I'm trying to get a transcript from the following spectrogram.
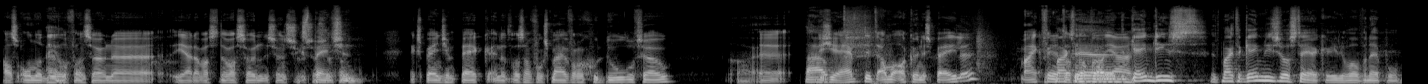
Als onderdeel Oh. van zo'n... eh, ja, dat was, dat was zo'n... zo'n Expansion. expansion pack. En dat was dan volgens mij voor een goed doel of zo. Eh, Nou, dus je hebt dit allemaal al kunnen spelen. Maar ik vind het maakt alsnog de, wel... Ja, de game dienst, het maakt de game dienst wel sterker in ieder geval van Apple.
